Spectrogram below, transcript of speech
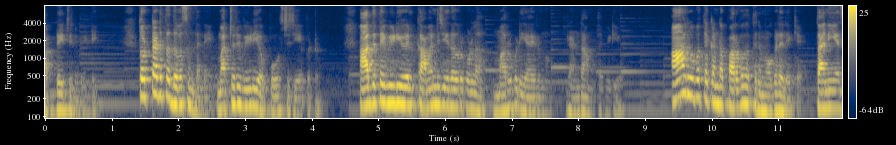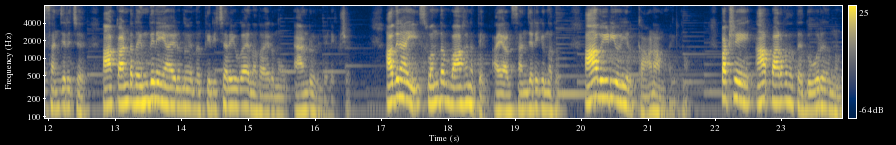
അപ്ഡേറ്റിന് വേണ്ടി. തൊട്ടടുത്ത ദിവസം തന്നെ മറ്റൊരു വീഡിയോ പോസ്റ്റ് ചെയ്യപ്പെട്ടു. ആദ്യത്തെ വീഡിയോയിൽ കമന്റ് ചെയ്തവർക്കുള്ള മറുപടിയായിരുന്നു രണ്ടാമത്തെ വീഡിയോ. ആ രൂപത്തെ കണ്ട പർവതത്തിന് മുകളിലേക്ക് തനിയെ സഞ്ചരിച്ച് ആ കണ്ടത് എന്തിനെയായിരുന്നു എന്ന് തിരിച്ചറിയുക എന്നതായിരുന്നു ആൻഡ്രുവിന്റെ ലക്ഷ്യം. അതിനായി സ്വന്തം വാഹനത്തിൽ അയാൾ സഞ്ചരിക്കുന്നത് ആ വീഡിയോയിൽ കാണാമായിരുന്നു. പക്ഷേ ആ പർവതത്തെ ദൂരെ നിന്നും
